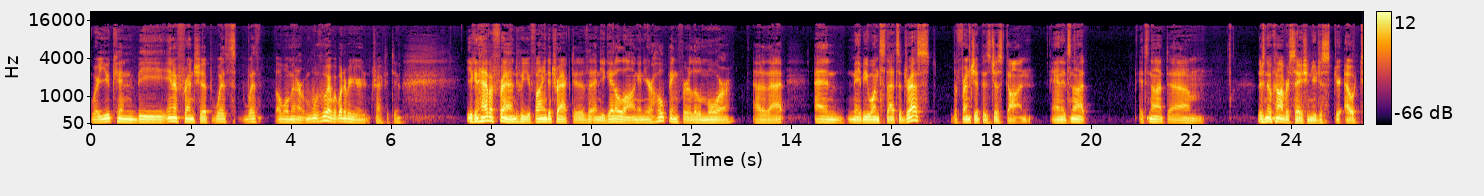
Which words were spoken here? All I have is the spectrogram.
where you can be in a friendship with with a woman or whoever whatever you're attracted to. You can have a friend who you find attractive and you get along and you're hoping for a little more out of that. And maybe once that's addressed the friendship is just gone. And it's not it's not um, there's no conversation. You just you're out.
